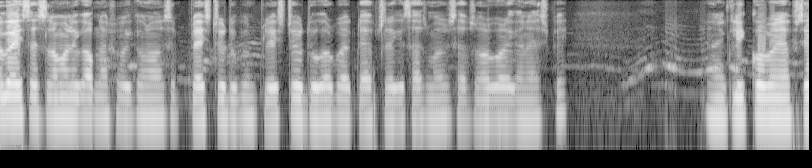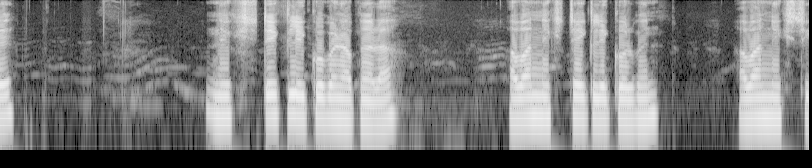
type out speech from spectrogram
গাইস আসসালামু আলাইকুম। আপনার সবাই কেমন আছে প্লে স্টোরে ঢুকবেন প্লে স্টোরে ঢোকার পর একটা অ্যাপস লাগে সার্চ মারবেন সার্চ মারার পর এখানে আসবে। ক্লিক করবেন অ্যাপসে নেক্সটে ক্লিক করবেন আপনারা। আবার নেক্সটে ক্লিক করবেন। আবার নেক্সটে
